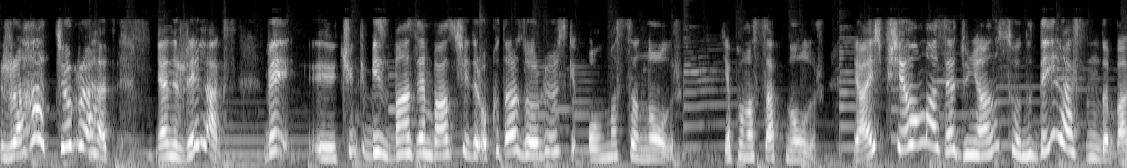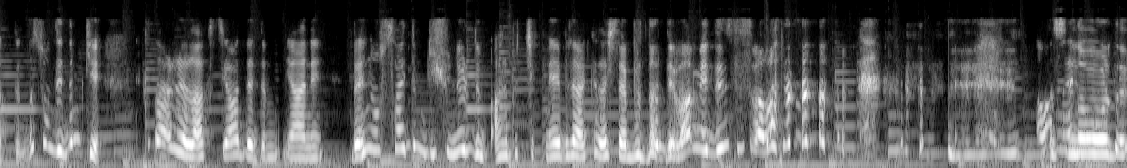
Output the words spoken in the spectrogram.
Rahat çok rahat. Yani relax. Ve e, çünkü biz bazen bazı şeyleri o kadar zorluyoruz ki olmazsa ne olur? Yapamazsak ne olur? Ya hiçbir şey olmaz ya dünyanın sonu değil aslında baktığında. Sonra dedim ki ne kadar relax ya dedim. Yani ben olsaydım düşünürdüm. Araba çıkmayabilir arkadaşlar buradan devam edin siz falan. aslında orada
